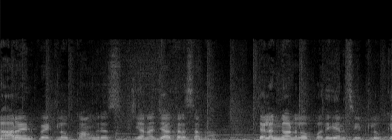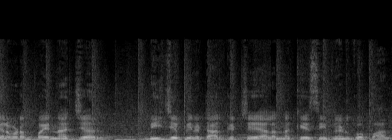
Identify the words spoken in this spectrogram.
నారాయణపేటలో కాంగ్రెస్ జనజాతర సభ. తెలంగాణలో పదిహేను సీట్లు గెలవడంపై నజ్జర్ బీజేపీని టార్గెట్ చేయాలన్న కేసీ వేణుగోపాల్.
